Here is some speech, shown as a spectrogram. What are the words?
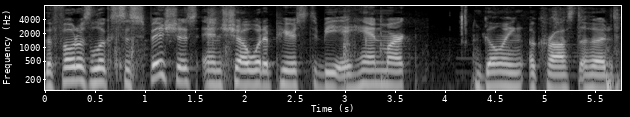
the photos look suspicious and show what appears to be a hand mark going across the hood.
